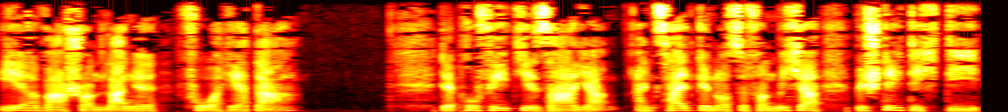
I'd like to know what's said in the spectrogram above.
Er war schon lange vorher da. Der Prophet Jesaja, ein Zeitgenosse von Micha, bestätigt die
